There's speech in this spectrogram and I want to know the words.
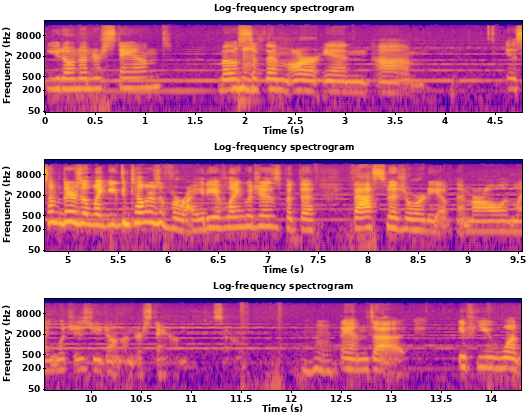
you don't understand. Most Mhm. of them are in um some there's a like you can tell there's a variety of languages but the vast majority of them are all in languages you don't understand so Mm-hmm. and uh, if you want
